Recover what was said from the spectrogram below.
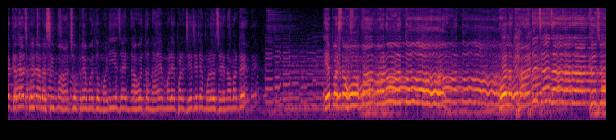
તોય કદાચ કોઈના નસીબમાં આછો પ્રેમ હોય તો મળીએ જાય ના હોય તો નાય મળે પણ જે જેને મળ્યો છે એના માટે એ પછી હોમાં મળો તો ઓળખાણ જરા રાખજો.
